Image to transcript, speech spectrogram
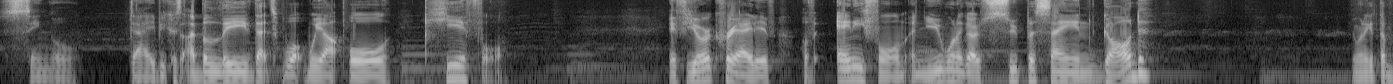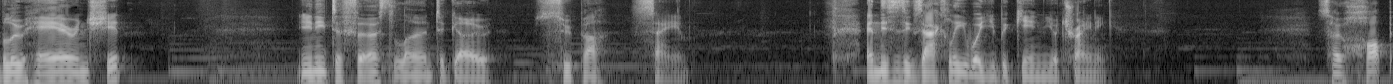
single day because I believe that's what we are all here for. If you're a creative of any form and you want to go Super Saiyan God, you want to get the blue hair and shit, you need to first learn to go Super Saiyan. And this is exactly where you begin your training. So hop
